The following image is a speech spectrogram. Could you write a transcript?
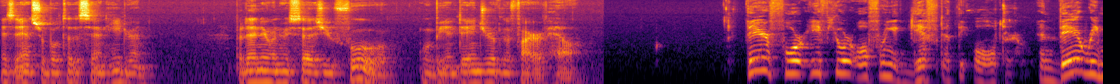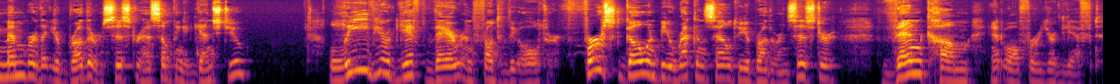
is answerable to the Sanhedrin. But anyone who says, You fool, will be in danger of the fire of hell. Therefore, if you are offering a gift at the altar, and there remember that your brother or sister has something against you, leave your gift there in front of the altar. First go and be reconciled to your brother and sister, then come and offer your gift.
